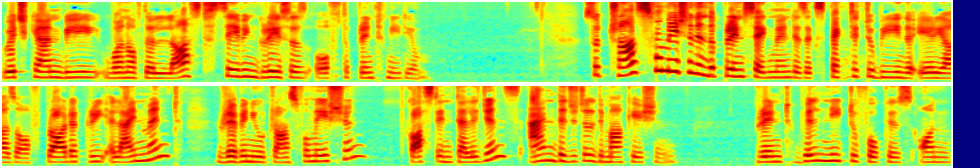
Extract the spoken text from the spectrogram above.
which can be one of the last saving graces of the print medium. So, transformation in the print segment is expected to be in the areas of product realignment, revenue transformation, cost intelligence and digital demarcation. print will need to focus on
